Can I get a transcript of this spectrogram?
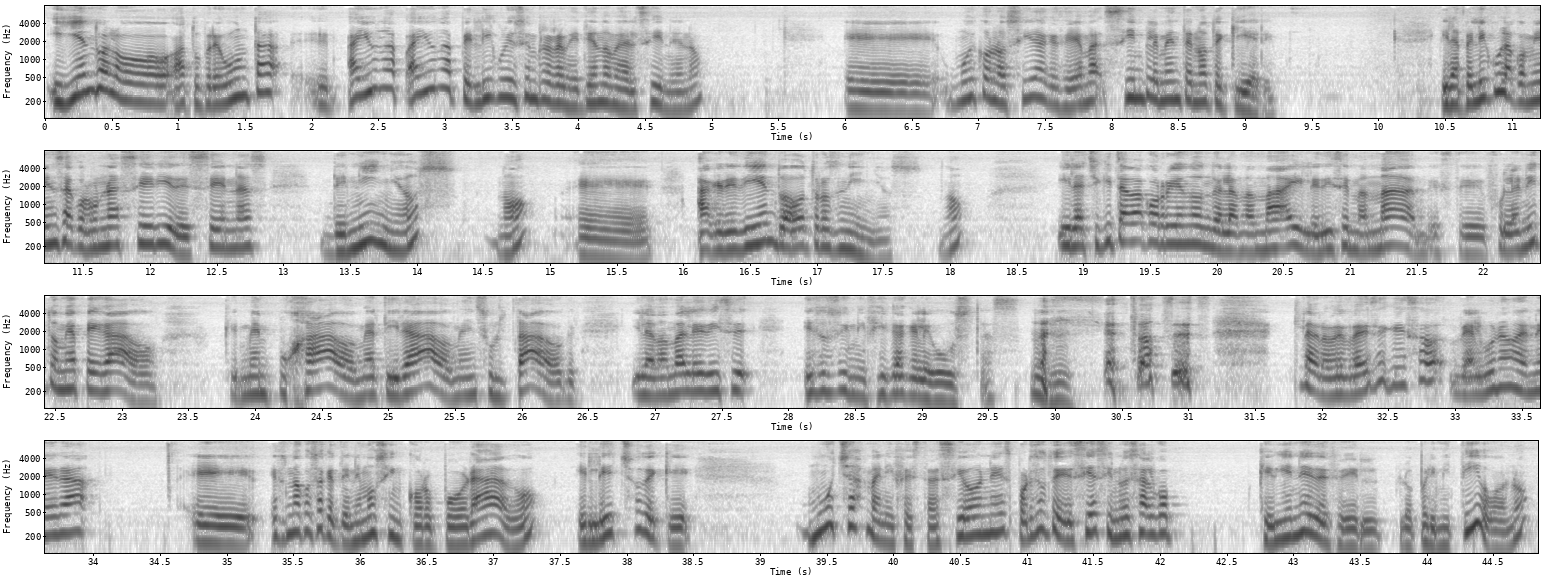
y yendo a, tu pregunta, eh, hay, una, hay una película, yo siempre remitiéndome al cine, ¿no? Eh, muy conocida que se llama Simplemente no te quiere. Y la película comienza con una serie de escenas de niños, ¿no? agrediendo a otros niños, ¿no? Y la chiquita va corriendo donde la mamá y le dice, mamá, este, fulanito me ha pegado que me ha empujado, me ha tirado, me ha insultado. Y la mamá le dice, eso significa que le gustas. Entonces, claro, me parece que eso de alguna manera eh, es una cosa que tenemos incorporado, el hecho de que muchas manifestaciones, por eso te decía, si no es algo que viene desde lo primitivo, ¿no?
